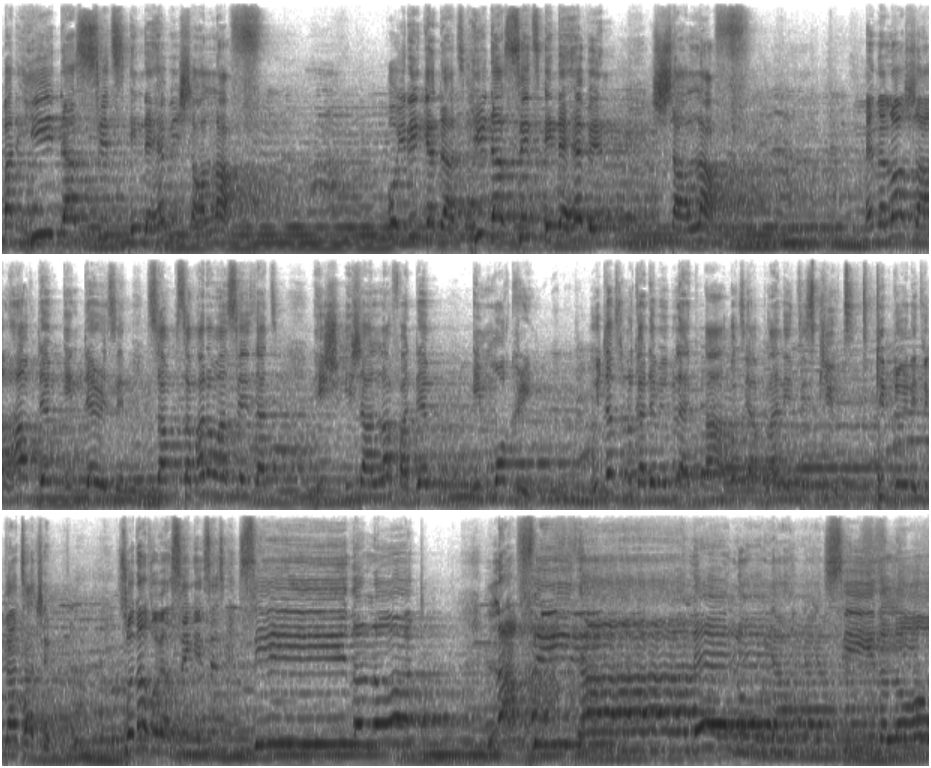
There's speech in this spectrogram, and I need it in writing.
But he that sits in the heaven shall laugh. Oh, you didn't get that. He that sits in the heaven shall laugh. And the Lord shall have them in derision. Some, some other one says that he, sh- he shall laugh at them in mockery. You just look at them, you'll be like, ah, what you are planning is cute. Keep doing it, you can't touch him. So that's what we are singing. It says, see See the Lord laughing, hallelujah. See the Lord.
